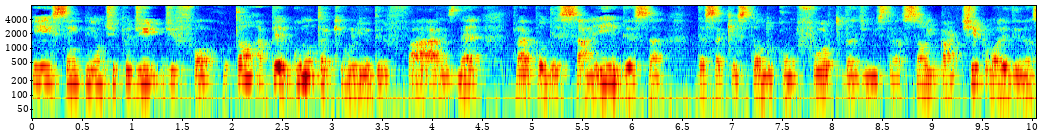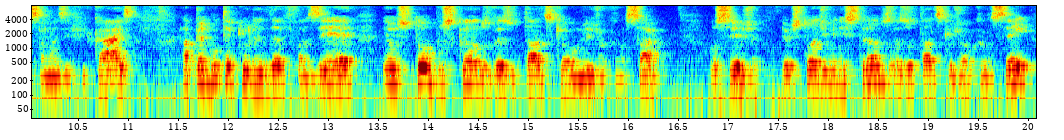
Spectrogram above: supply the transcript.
e sem nenhum tipo de, de foco. Então a pergunta que um líder faz né, para poder sair dessa, dessa questão do conforto da administração e partir para uma liderança mais eficaz a pergunta que o líder deve fazer é: eu estou buscando os resultados que eu almejo alcançar? Ou seja, eu estou administrando os resultados que eu já alcancei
